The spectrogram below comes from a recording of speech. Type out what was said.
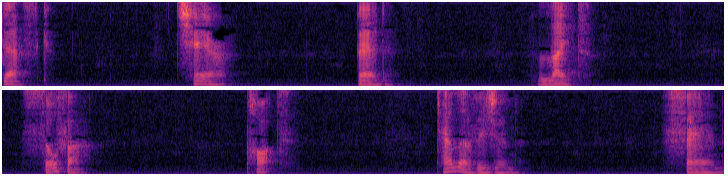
Desk. Chair. Bed. Light. Sofa. Pot. Television fan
